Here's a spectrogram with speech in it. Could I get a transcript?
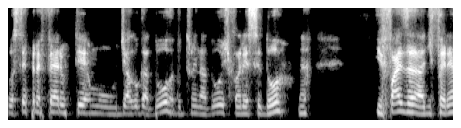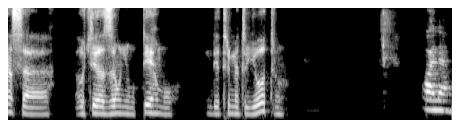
você prefere o termo dialogador, doutrinador, esclarecedor, né? E faz a diferença a utilização de um termo em detrimento de outro? Olha,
